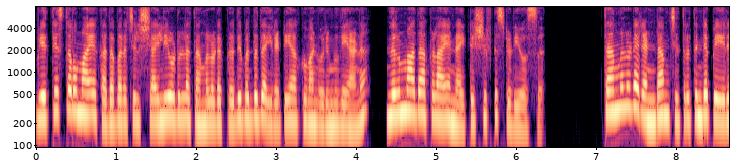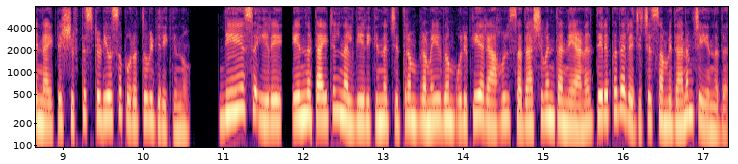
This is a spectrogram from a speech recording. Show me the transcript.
വ്യത്യസ്തവുമായ കഥപറച്ചിൽ ശൈലിയോടുള്ള തങ്ങളുടെ പ്രതിബദ്ധത ഇരട്ടിയാക്കുവാൻ ഒരുങ്ങുകയാണ് നിർമ്മാതാക്കളായ നൈറ്റ് ഷിഫ്റ്റ് സ്റ്റുഡിയോസ്. തങ്ങളുടെ രണ്ടാം ചിത്രത്തിന്റെ പേര് നൈറ്റ് ഷിഫ്റ്റ് സ്റ്റുഡിയോസ് പുറത്തുവിട്ടിരിക്കുന്നു. ഡി എസ് ഇറെ എന്ന് ടൈറ്റിൽ നൽകിയിരിക്കുന്ന ചിത്രം ഭ്രമയുഗം ഒരുക്കിയ രാഹുൽ സദാശിവൻ തന്നെയാണ് തിരക്കഥ രചിച്ച് സംവിധാനം ചെയ്യുന്നത്.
